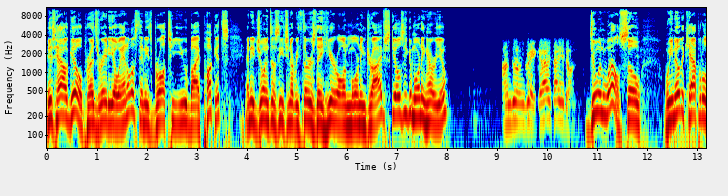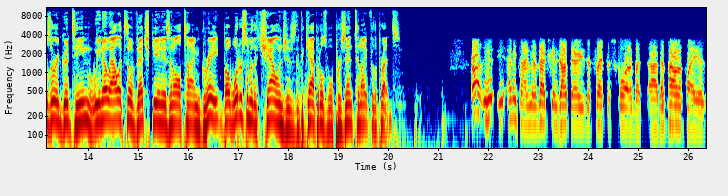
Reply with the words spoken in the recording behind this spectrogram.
is Hal Gill, Preds radio analyst, and he's brought to you by Puckett's. And he joins us each and every Thursday here on Morning Drive. Skillsy, good morning. How are you? I'm doing great, guys. How you doing? Doing well. So we know the Capitals are a good team. We know Alex Ovechkin is an all time great, but what are some of the challenges that the Capitals will present tonight for the Preds? Well, anytime Ovechkin's out there, he's a threat to score. But uh, their power play is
